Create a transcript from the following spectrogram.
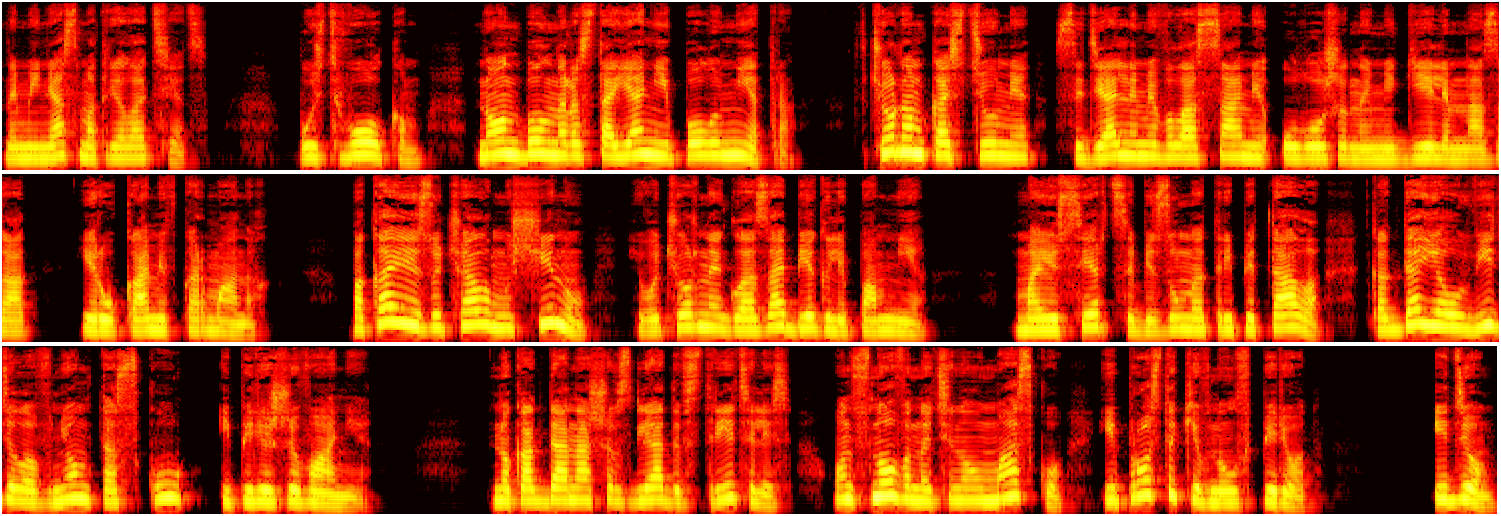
На меня смотрел отец. Пусть волком, но он был на расстоянии полуметра. В черном костюме, с идеальными волосами, уложенными гелем назад и руками в карманах. Пока я изучала мужчину, его черные глаза бегали по мне. Мое сердце безумно трепетало, когда я увидела в нем тоску и переживание. Но когда наши взгляды встретились, он снова натянул маску и просто кивнул вперед. «Идем».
